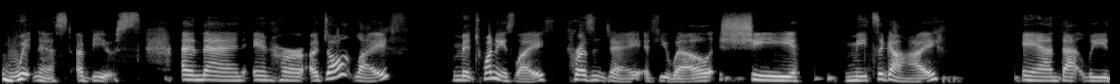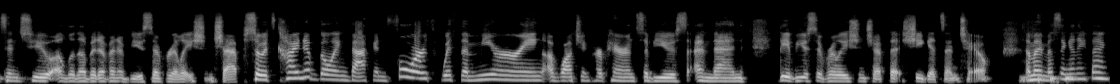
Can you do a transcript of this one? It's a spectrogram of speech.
witnessed abuse. And then in her adult life, mid 20s life, present day, if you will, she meets a guy and that leads into a little bit of an abusive relationship. So it's kind of going back and forth with the mirroring of watching her parents abuse and then the abusive relationship that she gets into. Am I missing anything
